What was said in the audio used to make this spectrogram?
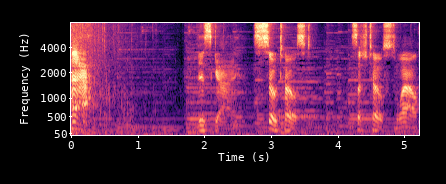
Ha! This guy. So toast. Such toast. Wow.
